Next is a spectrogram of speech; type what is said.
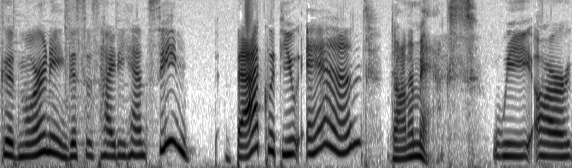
Good morning. This is Heidi Hansine back with you and Donna Max. We are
